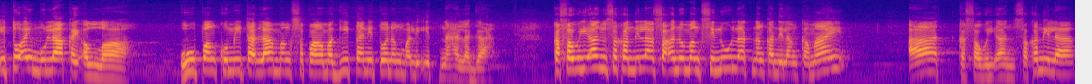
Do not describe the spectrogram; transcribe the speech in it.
ito ay mula kay Allah upang kumita lamang sa pamamagitan nito ng maliit na halaga. Kasawian sa kanila sa anumang sinulat ng kanilang kamay at kasawian sa kanila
